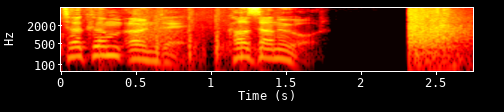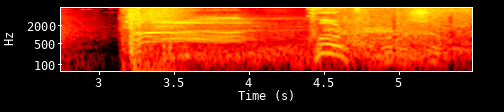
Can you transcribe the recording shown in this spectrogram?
takım önde. Kazanıyor. Kurt vuruşu.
